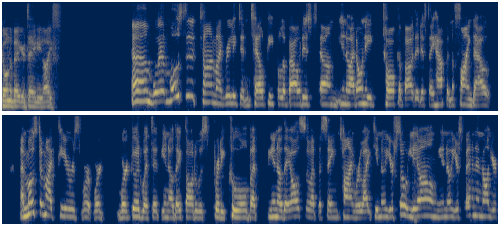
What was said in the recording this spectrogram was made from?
going about your daily life? Um, well, most of the time, I really didn't tell people about it. Um, you know, I'd only talk about it if they happen to find out. And most of my peers were were were good with it. You know, they thought it was pretty cool, but you know, they also at the same time were like, you know, you're so young. You know, you're spending all your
